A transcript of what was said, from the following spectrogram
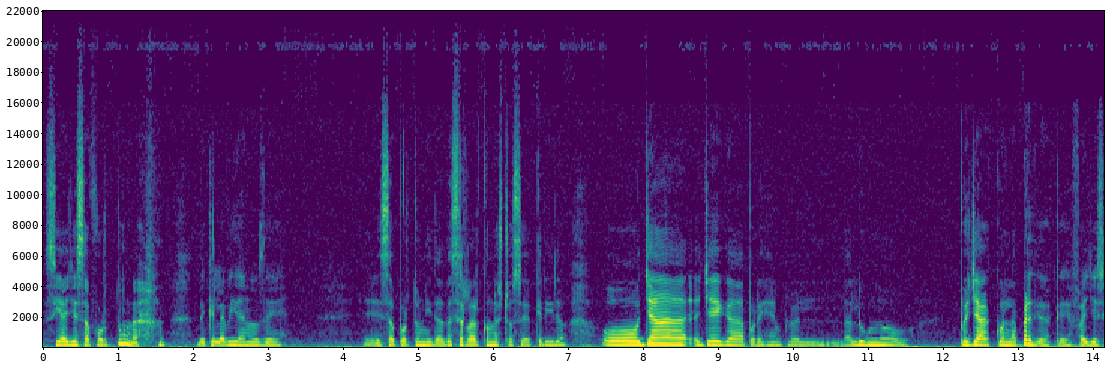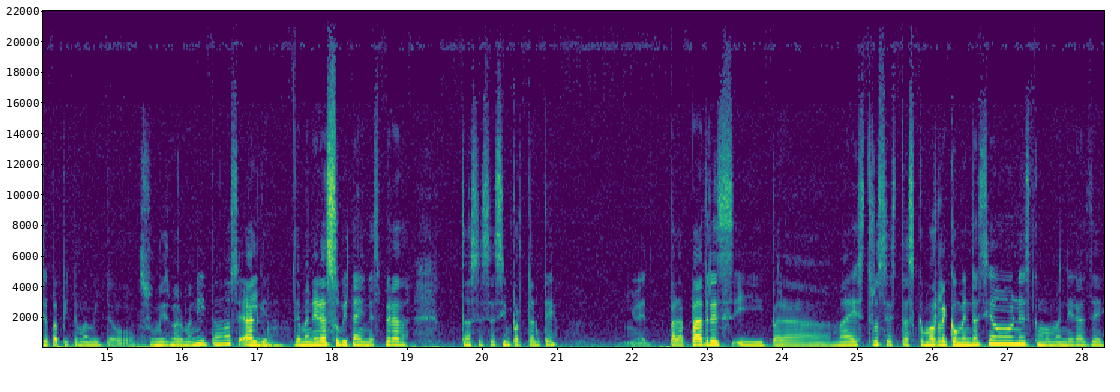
si hay esa fortuna de que la vida nos dé esa oportunidad de cerrar con nuestro ser querido, o ya llega, por ejemplo, el alumno, pues ya con la pérdida, que falleció papito, mamita, o su mismo hermanito, no sé, alguien, de manera súbita e inesperada. Entonces es importante para padres y para maestros estas como recomendaciones, como maneras de,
